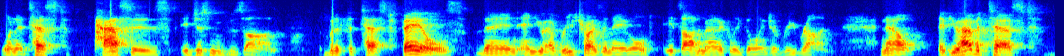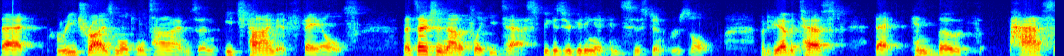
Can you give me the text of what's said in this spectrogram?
when a test passes, it just moves on. But if the test fails, then and you have retries enabled, it's automatically going to rerun. Now, if you have a test that retries multiple times and each time it fails, that's actually not a flaky test because you're getting a consistent result. But if you have a test that can both pass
